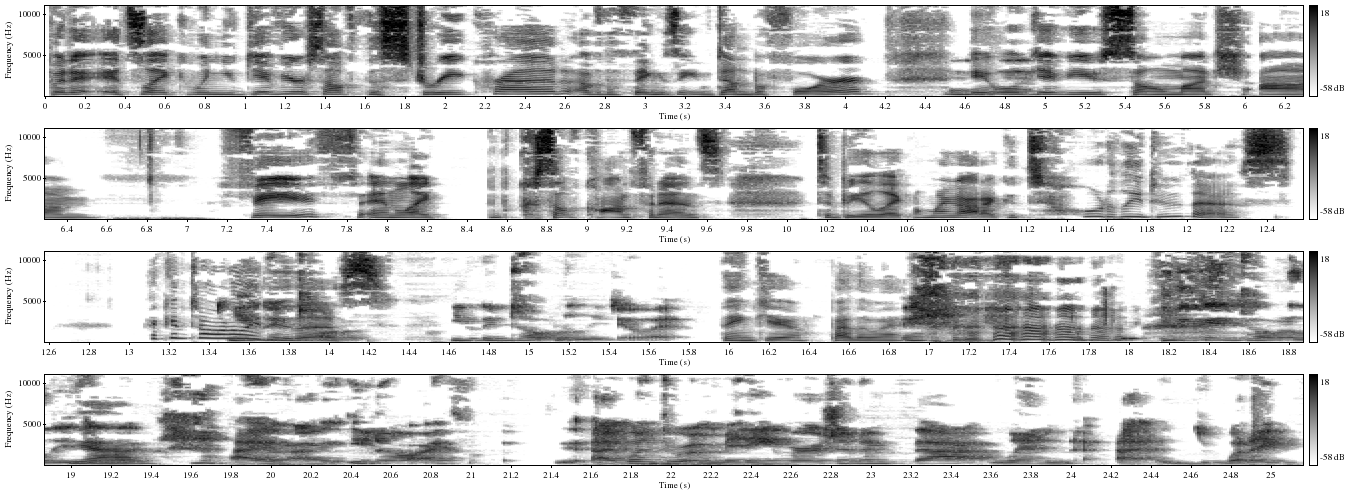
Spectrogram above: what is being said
but it's like when you give yourself the street cred of the things that you've done before, mm-hmm. it will mm-hmm. give you so much um faith and like self confidence to be like, oh my God, I could totally do this. I can totally can do this. you can totally do it. Thank you, by the way. you can totally yeah. do it. I, I, you know, I, I went through a mini version of that when I, when I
